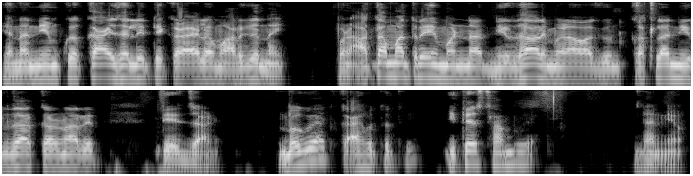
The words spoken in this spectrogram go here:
यांना नेमकं काय झाले ते कळायला मार्ग नाही. पण आता मात्र हे म्हणणार निर्धार मेळावा घेऊन कसला निर्धार करणार आहेत तेच जाणे बघूयात काय होतं ते. इथेच थांबूया धन्यवाद.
